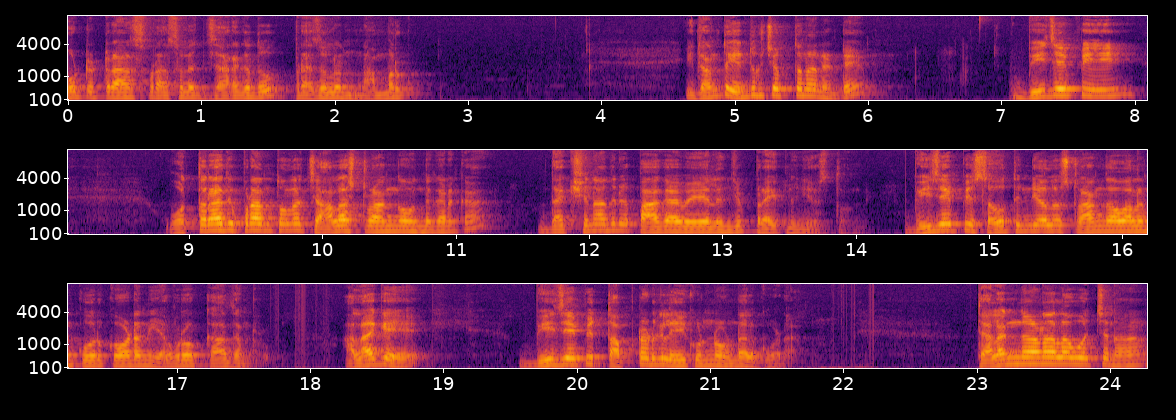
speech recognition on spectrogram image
ఓటు ట్రాన్స్ఫర్ అసలు జరగదు ప్రజలు నమ్మరు. ఇదంతా ఎందుకు చెప్తున్నానంటే బీజేపీ ఉత్తరాది ప్రాంతంలో చాలా స్ట్రాంగ్గా ఉంది కనుక దక్షిణాదిని పాగా వేయాలని చెప్పి ప్రయత్నం చేస్తుంది. బీజేపీ సౌత్ ఇండియాలో స్ట్రాంగ్ అవ్వాలని కోరుకోవడానికి ఎవరో కాదనరు. అలాగే బీజేపీ తప్పటడుగు లేకుండా ఉండాలి కూడా. తెలంగాణలో వచ్చిన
